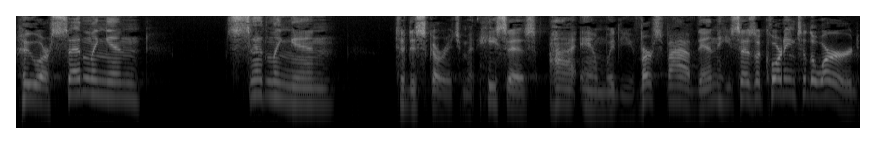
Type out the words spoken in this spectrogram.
who are settling in, settling in to discouragement. He says, I am with you. Verse 5 then, he says, according to the word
